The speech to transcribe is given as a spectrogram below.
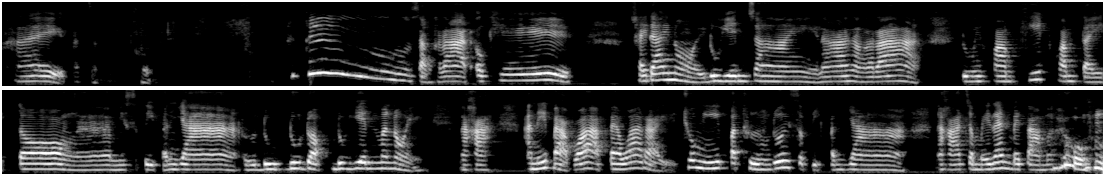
ไพ่ประจำคนสังฆราช โอเค ใช้ได้หน่อยดูเย็นใจนะคะสังฆราช ดูมีความคิดความไต่ตรองอ่ามีสติปัญญาเออดูดูดอกดูเย็นมาหน่อยนะคะ อันนี้แบบว่าแปลว่าอะไรช่วงนี้ประเทืองด้วยสติปัญญานะคะ จะไม่แล่นไปตามอารมณ์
